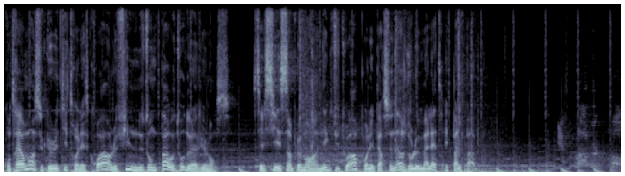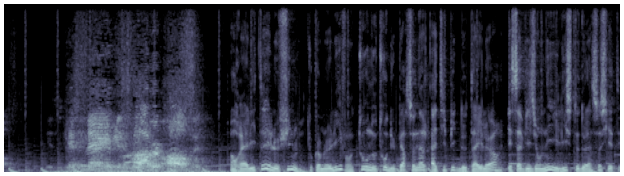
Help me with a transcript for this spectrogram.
Contrairement à ce que le titre laisse croire, le film ne tourne pas autour de la violence. Celle-ci est simplement un exutoire pour les personnages dont le mal-être est palpable. En réalité, le film, tout comme le livre, tourne autour du personnage atypique de Tyler et sa vision nihiliste de la société.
